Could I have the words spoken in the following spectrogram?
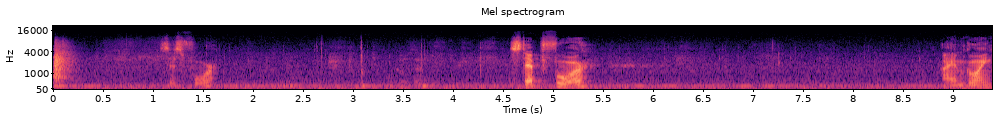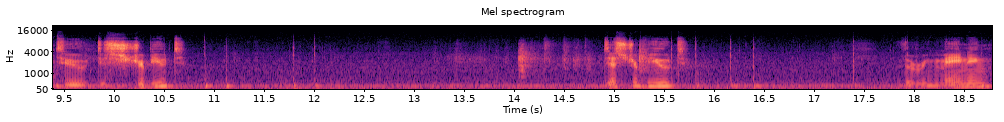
it says four? Step four, I am going to distribute distribute the remaining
